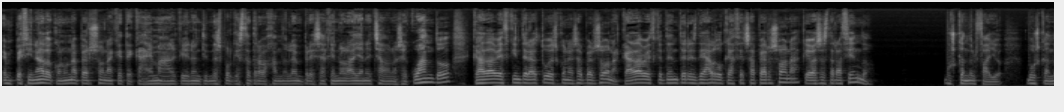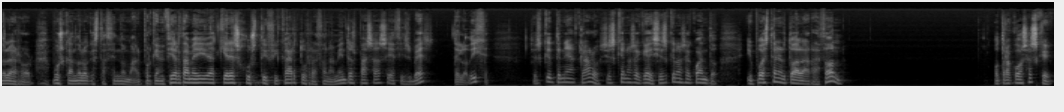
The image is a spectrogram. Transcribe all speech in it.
empecinado con una persona que te cae mal, que no entiendes por qué está trabajando en la empresa, que no la hayan echado no sé cuánto, cada vez que interactúes con esa persona, cada vez que te enteres de algo que hace esa persona, ¿qué vas a estar haciendo? Buscando el fallo, buscando el error, buscando lo que está haciendo mal, porque en cierta medida quieres justificar tus razonamientos, pasas y decís, ¿ves? Te lo dije. Si es que tenía claro, si es que no sé qué, si es que no sé cuánto, y puedes tener toda la razón. Otra cosa es que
